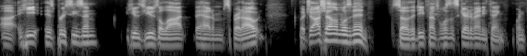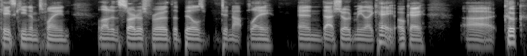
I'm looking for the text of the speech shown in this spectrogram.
Uh, he his preseason, he was used a lot. They had him spread out, but Josh Allen wasn't in, so the defense wasn't scared of anything when Case Keenum's playing. A lot of the starters for the Bills did not play, and that showed me like, hey, okay, uh, Cook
